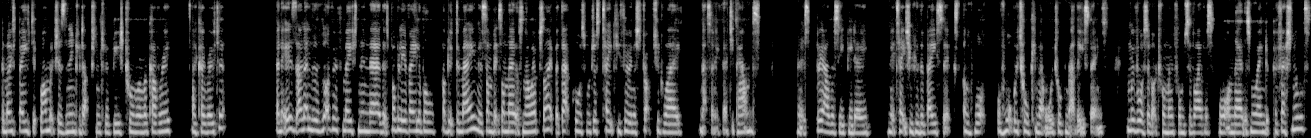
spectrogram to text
the most basic one, which is an introduction to abuse, trauma, and recovery. I co-wrote it. And it is, and there's a lot of information in there that's probably available public domain. There's some bits on there that's on our website, but that course will just take you through in a structured way. And that's only £30. And it's three hours of CPD. And it takes you through the basics of what of what we're talking about when we're talking about these things. And we've also got trauma informed survivor support on there that's more aimed at professionals.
